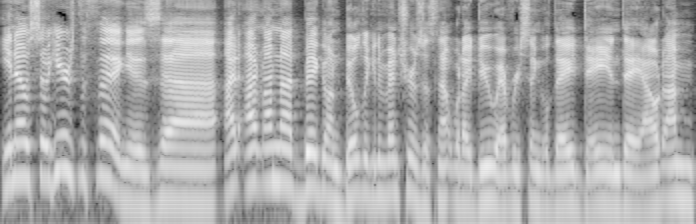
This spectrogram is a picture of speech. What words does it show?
You know, so here's the thing: is uh, I, I'm I'm not big on building adventures. It's not what I do every single day, day in day out. I'm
